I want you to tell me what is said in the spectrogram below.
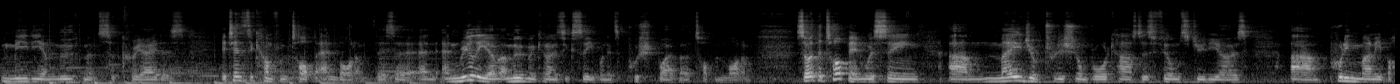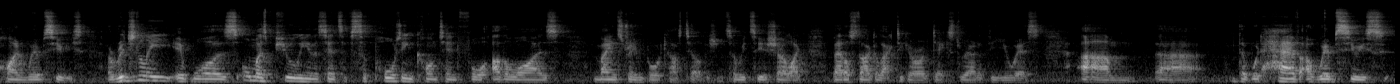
media movements of creators, it tends to come from top and bottom. There's a, and, and really a, a, movement can only succeed when it's pushed by both top and bottom. So at the top end, we're seeing um, major traditional broadcasters, film studios, um, putting money behind web series. Originally, it was almost purely in the sense of supporting content for otherwise mainstream broadcast television. So we'd see a show like Battlestar Galactica or Dexter out of the US um, uh, that would have a web series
